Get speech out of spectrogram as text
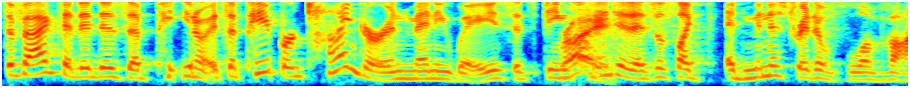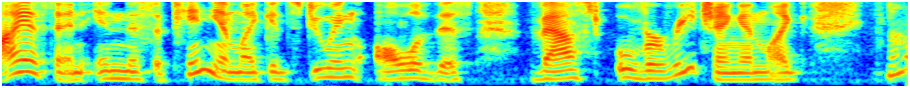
the fact that it is a you know it's a paper tiger in many ways it's being Right. painted as just like administrative leviathan in this opinion like it's doing all of this vast overreaching and like it's not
